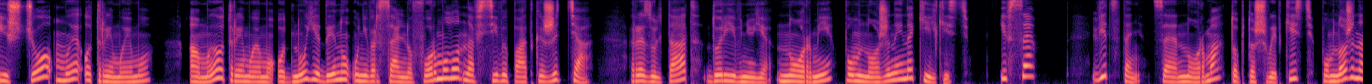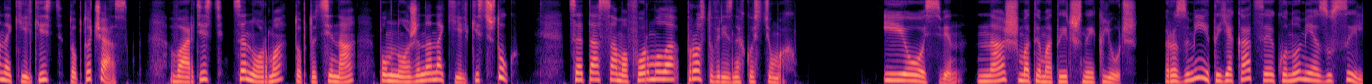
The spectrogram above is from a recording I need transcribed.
І що ми отримуємо? А ми отримуємо одну єдину універсальну формулу на всі випадки життя. Результат дорівнює нормі, помножений на кількість. І все. Відстань це норма, тобто швидкість, помножена на кількість, тобто час. Вартість це норма, тобто ціна, помножена на кількість штук. Це та сама формула, просто в різних костюмах. І ось він, наш математичний ключ. Розумієте, яка це економія зусиль?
